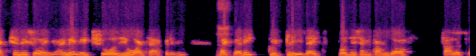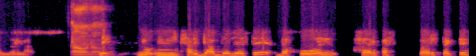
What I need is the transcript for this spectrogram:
actually showing you i mean it shows you what's happening but Hmm. very quickly the exposition comes off చాలా తొందరగా అవును like you mm, సరిగ్గా అబ్జర్వ్ చేస్తే ద హోల్ హర్ పర్స్పెక్టివ్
